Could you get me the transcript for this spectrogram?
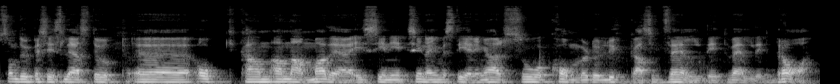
som du precis läste upp eh, och kan anamma det i sin, sina investeringar så kommer du lyckas väldigt, väldigt bra.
